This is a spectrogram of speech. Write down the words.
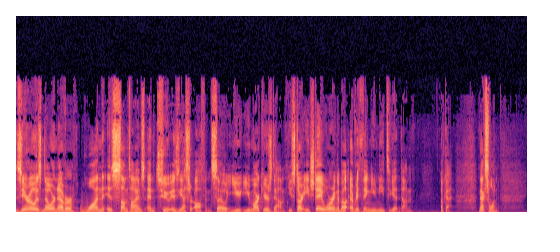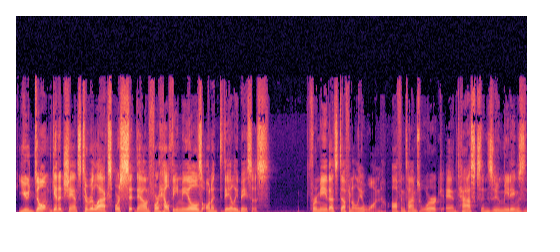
zero is no or never, one is sometimes, and two is yes or often. So you you mark yours down. You start each day worrying about everything you need to get done. Okay, next one. You don't get a chance to relax or sit down for healthy meals on a daily basis for me, that's definitely a one. Oftentimes, work and tasks and Zoom meetings,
